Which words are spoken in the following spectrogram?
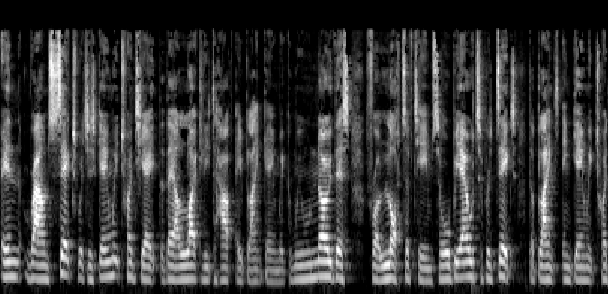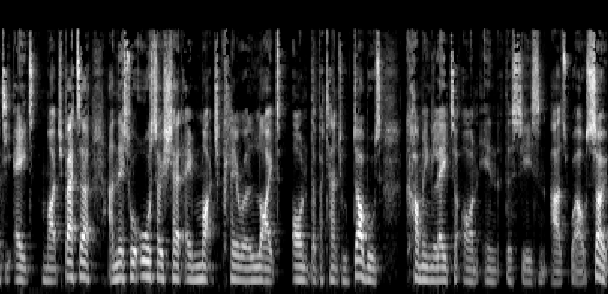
in round six, which is game week 28, that they are likely to have a blank game week. And we will know this for a lot of teams. So we'll be able to predict the blanks in game week 28 much better. And this will also shed a much clearer light on the potential doubles coming later on in the season as well. So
